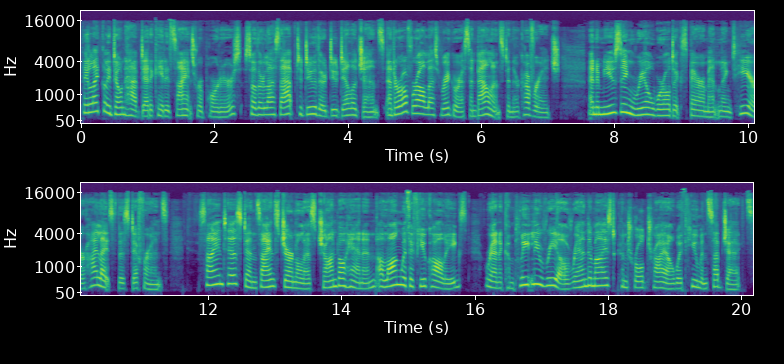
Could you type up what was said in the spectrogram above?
They likely don't have dedicated science reporters, so they're less apt to do their due diligence and are overall less rigorous and balanced in their coverage. An amusing real world experiment linked here highlights this difference, Scientist and science journalist John Bohannon, along with a few colleagues, ran a completely real randomized controlled trial with human subjects.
